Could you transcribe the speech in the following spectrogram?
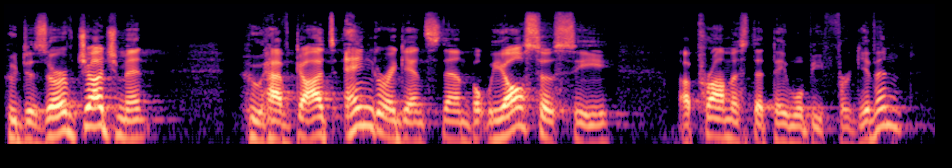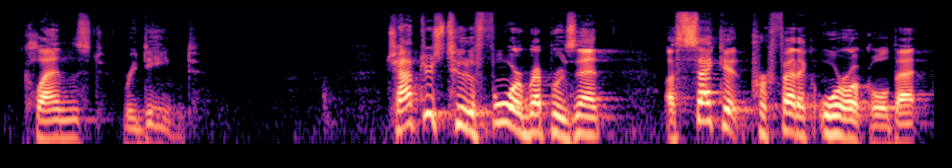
who deserve judgment, who have God's anger against them, but we also see a promise that they will be forgiven, cleansed, redeemed. Chapters 2 to 4 represent a second prophetic oracle that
